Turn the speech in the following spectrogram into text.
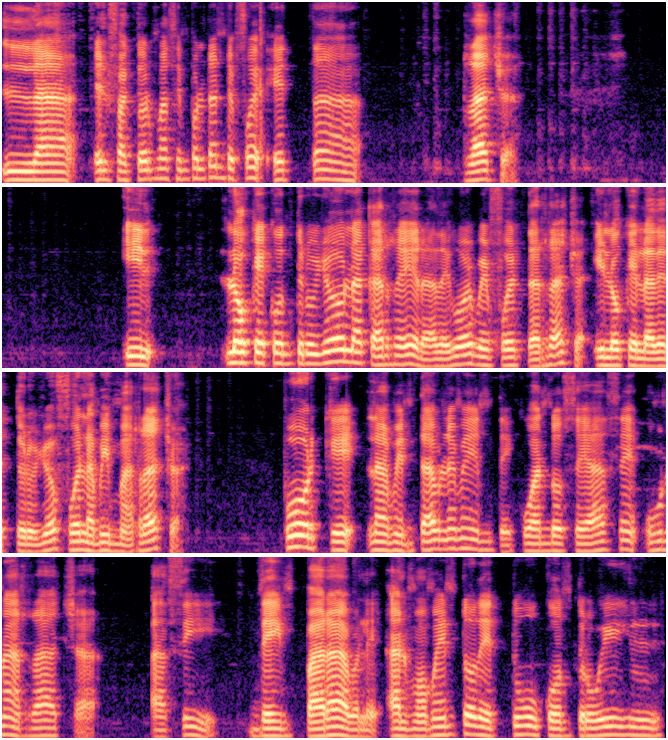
la, el factor más importante fue esta racha. Y lo que construyó la carrera de Goldberg fue esta racha. Y lo que la destruyó fue la misma racha. Porque lamentablemente cuando se hace una racha así de imparable al momento de tú construir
